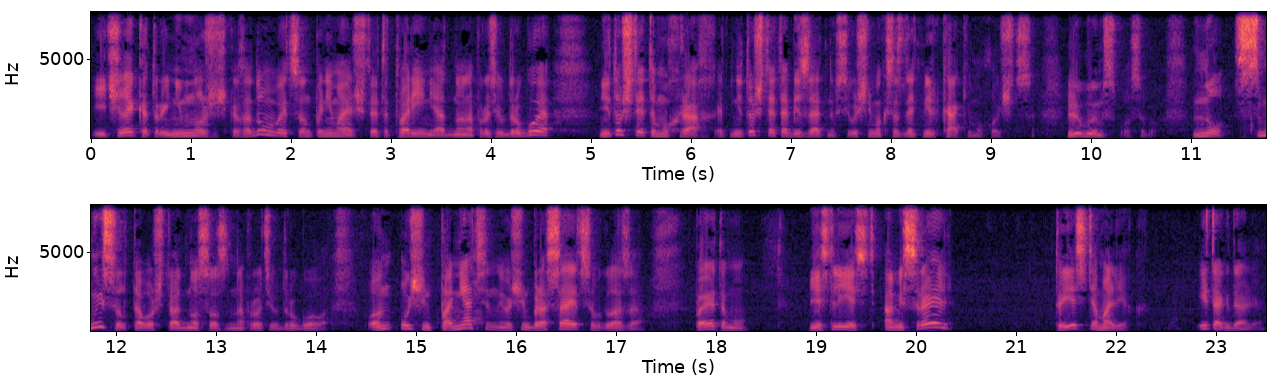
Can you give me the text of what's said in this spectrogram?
И человек, который немножечко задумывается, он понимает, что это творение одно напротив другое, не то, что это мухрах, это не то, что это обязательно. Всевышний мог создать мир, как ему хочется, любым способом. Но смысл того, что одно создано напротив другого, он очень понятен и очень бросается в глаза. Поэтому, если есть Амисраэль, то есть Амалек и так далее.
